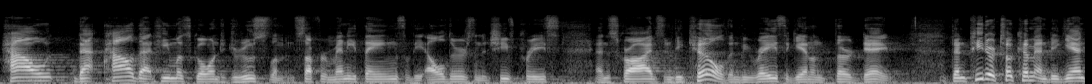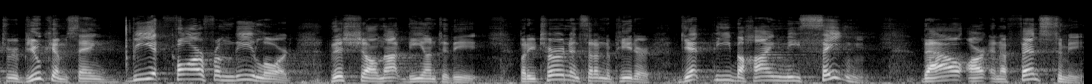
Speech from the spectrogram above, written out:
how that, how that he must go unto Jerusalem and suffer many things of the elders and the chief priests and scribes and be killed and be raised again on the third day. Then Peter took him and began to rebuke him, saying, Be it far from thee, Lord, this shall not be unto thee. But he turned and said unto Peter, Get thee behind me, Satan. Thou art an offense to me,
